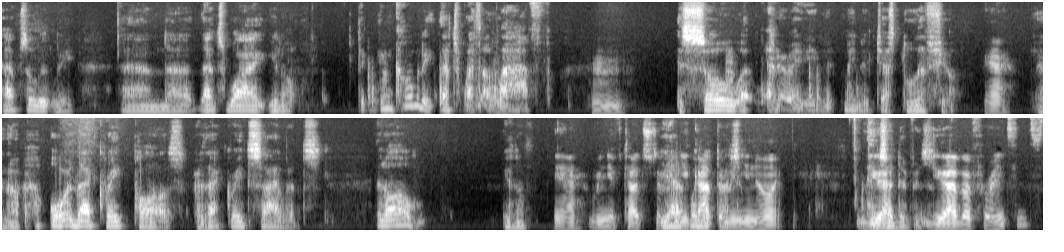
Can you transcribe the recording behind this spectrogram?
absolutely, and uh, that's why you know, in comedy, that's why the laugh Hmm. is so uh, enervating. I mean, it just lifts you, Yeah. you know, or that great pause, or that great silence. It all, you know, Yeah. When you've touched them Yeah, and you got them and you know it. Do you have difference. Do you have a for instance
